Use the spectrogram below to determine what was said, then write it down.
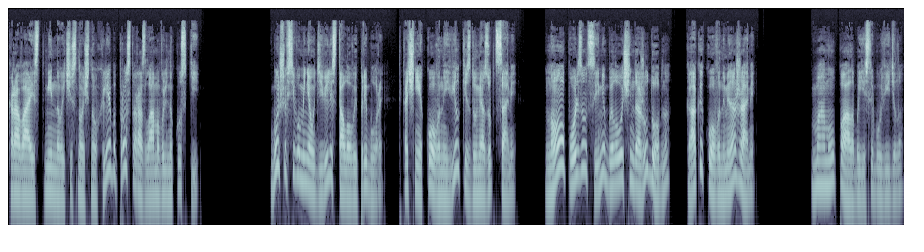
Каравай из тминного и чесночного хлеба просто разламывали на куски. Больше всего меня удивили столовые приборы, точнее кованые вилки с двумя зубцами. Но пользоваться ими было очень даже удобно, как и коваными ножами. «Мама упала бы, если бы увидела»,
